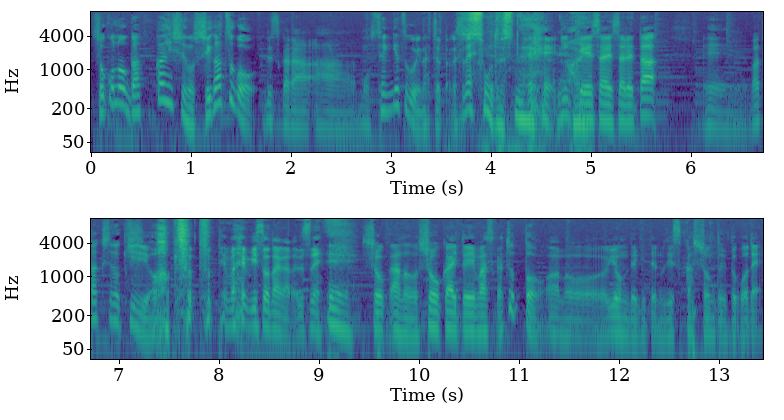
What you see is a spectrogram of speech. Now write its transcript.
そこの学会誌の4月号ですからあーもう先月号になっちゃったんですね。そうですね。にはい。掲載された、えー私の記事を ちょっと手前味噌ながらですねえ紹あの紹介といいますかちょっとあの読んでみてのディスカッションというところで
